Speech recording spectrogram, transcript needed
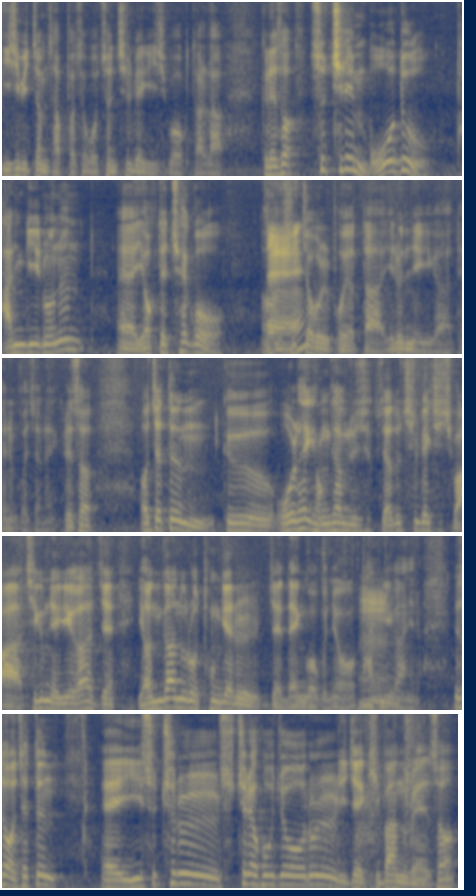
22.4% 5,725억 달러. 그래서 수출입 모두 반기로는 에, 역대 최고 어, 네. 실적을 보였다 이런 얘기가 되는 거잖아요. 그래서 어쨌든 그 올해 경상 주식자도 770. 아 지금 얘기가 이제 연간으로 통계를 이제 낸 거군요. 반기가 아니라. 그래서 어쨌든 에, 이 수출을 수출의 호조를 이제 기반으로 해서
